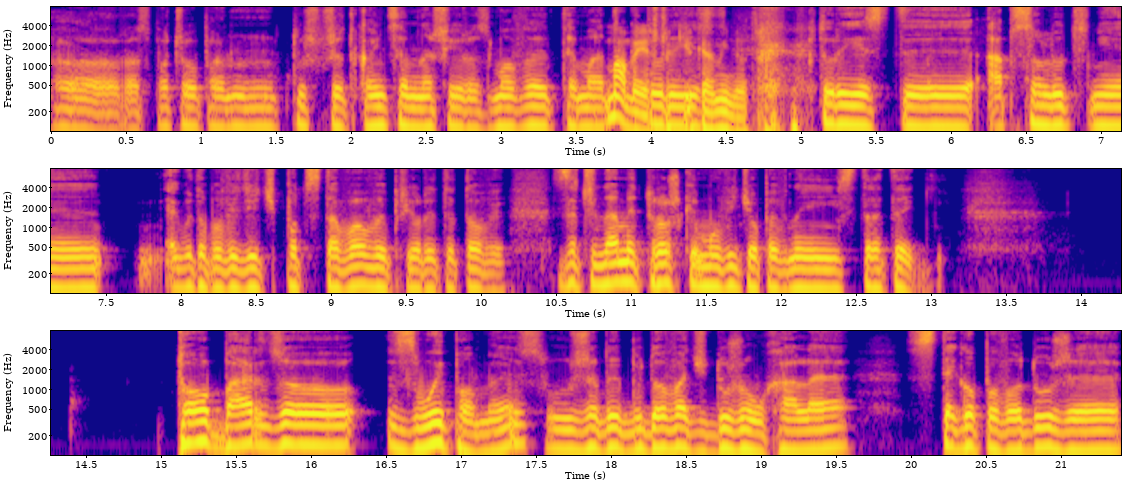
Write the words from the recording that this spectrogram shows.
O, rozpoczął pan tuż przed końcem naszej rozmowy temat, Mamy jeszcze który, kilka jest, minut. który jest y, absolutnie, jakby to powiedzieć, podstawowy, priorytetowy. Zaczynamy troszkę mówić o pewnej strategii. To bardzo zły pomysł, żeby budować dużą halę z tego powodu, że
